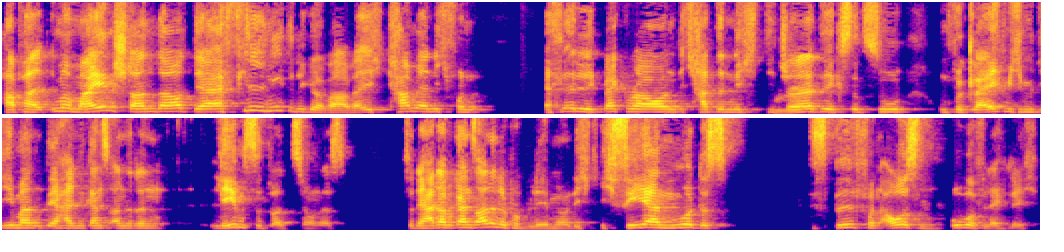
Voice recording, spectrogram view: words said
habe halt immer meinen Standard, der viel niedriger war, weil ich kam ja nicht von Athletic Background, ich hatte nicht die mhm. Genetics dazu und vergleiche mich mit jemandem, der halt in ganz anderen Lebenssituation ist. So, der hat aber ganz andere Probleme und ich, ich sehe ja nur das, das Bild von außen, oberflächlich.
